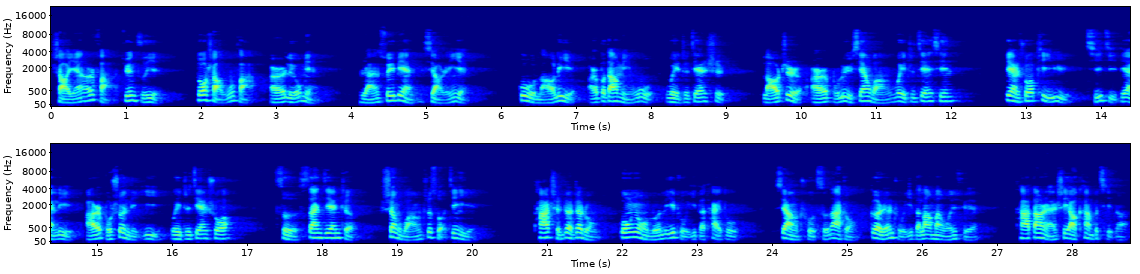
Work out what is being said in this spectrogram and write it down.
少言而法，君子也。多少无法而流免，然虽变，小人也。故劳力而不当民物，谓之监事；劳智而不虑先王，谓之艰辛。辩说譬喻。”其己便利而不顺礼义，谓之奸说。此三奸者，圣王之所禁也。他持着这种公用伦理主义的态度，像楚辞那种个人主义的浪漫文学，他当然是要看不起的。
